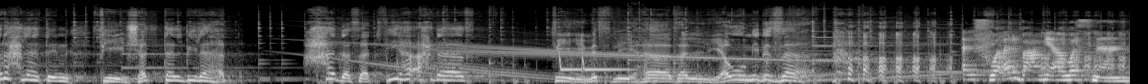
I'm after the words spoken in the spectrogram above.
رحلات في شتى البلاد. حدثت فيها أحداث في مثل هذا اليوم بالذات. 1402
